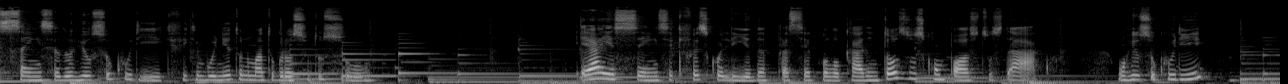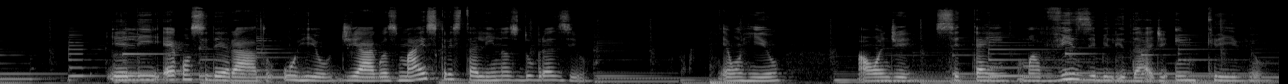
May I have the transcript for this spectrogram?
essência do rio Sucuri, que fica em Bonito, no Mato Grosso do Sul, é a essência que foi escolhida para ser colocada em todos os compostos da água. O rio Sucuri ele é considerado o rio de águas mais cristalinas do Brasil. É um rio onde se tem uma visibilidade incrível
